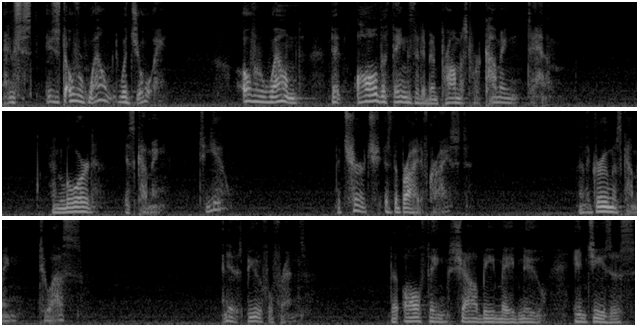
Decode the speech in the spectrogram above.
And he was just, he was just overwhelmed with joy, overwhelmed that all the things that had been promised were coming to him. And Lord is coming to you. The church is the bride of Christ, and the groom is coming to us. And it is beautiful, friends, that all things shall be made new in Jesus'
